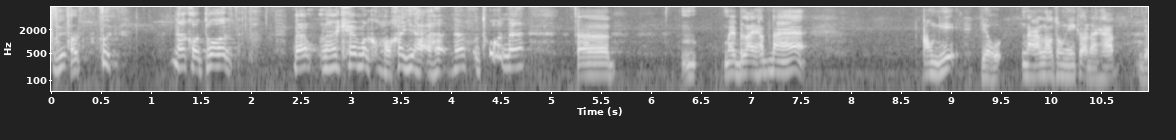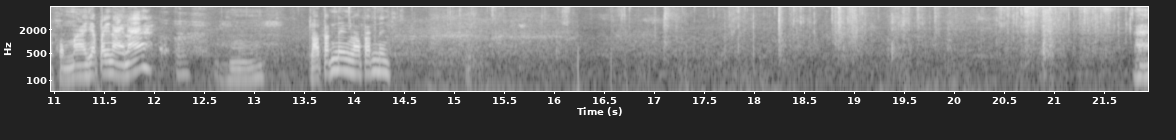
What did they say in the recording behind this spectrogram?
เฮ้ยเฮ้ยน้าขอโทษน้าน้าแค่มาขอขยะน้าขอโทษนะ เออไม่เป็นไรครับน้า เอางี้เดี๋ยวนารอตรงนี้ก่อนนะครับ เดี๋ยวผมมาอย่าไปไหนนะอืมรอแป๊บนึงรอแป๊บนึงอ่า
